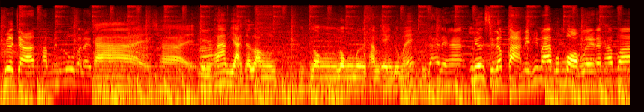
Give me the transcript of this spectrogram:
เพื่อจะทำเป็นรูปอะไร ใช่ใช่คุณภาคอยากจะลอง ลองลงมือทำเองดูไหมดูได้เลยฮะ เรื่องศิลปะนี่พี่มาผมบอกเลยนะครับว่า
